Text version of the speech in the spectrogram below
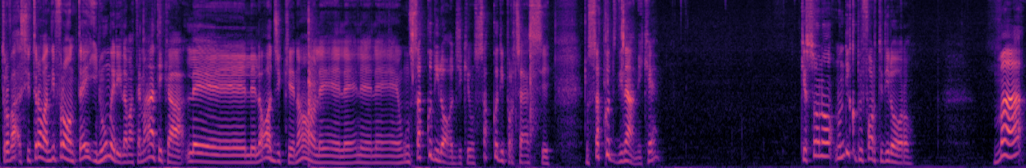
trovare, si trovano di fronte i numeri, la matematica, le, le logiche, no? Le, le, un sacco di logiche, un sacco di processi, un sacco di dinamiche che sono, non dico più forti di loro, ma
